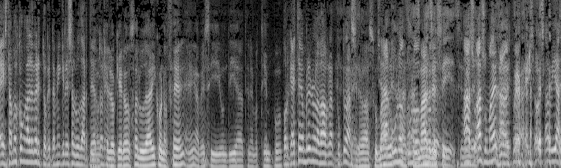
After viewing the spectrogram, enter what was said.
estamos con Alberto, que también quiere saludarte, No, es Antonio. que lo quiero saludar y conocer, ¿eh? a ver si un día tenemos tiempo. Porque a este hombre no le ha dado tu clase. Pero a su madre- a su madre sí. su Ah, su, su madre. Yo sabía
